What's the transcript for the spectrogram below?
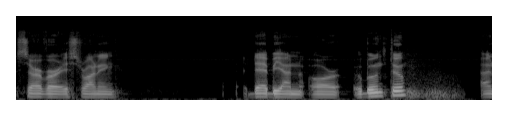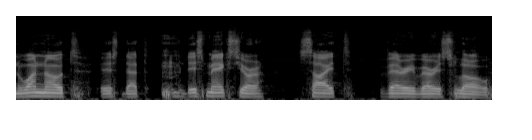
server is running Debian or Ubuntu. And one note is that this makes your site very, very slow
